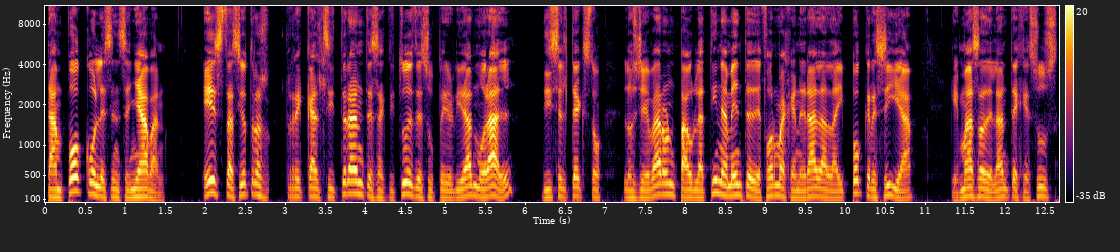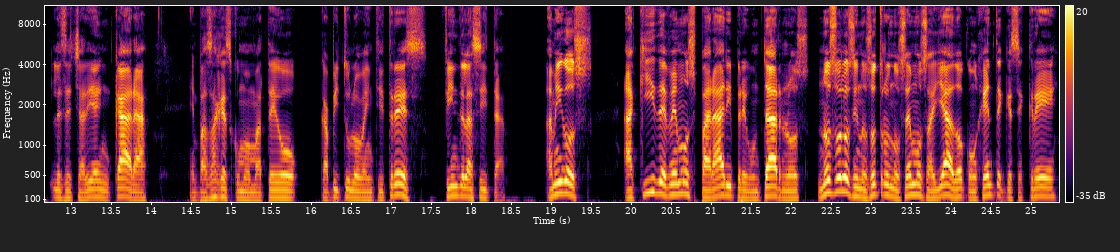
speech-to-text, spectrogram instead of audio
Tampoco les enseñaban estas y otras recalcitrantes actitudes de superioridad moral, dice el texto, los llevaron paulatinamente de forma general a la hipocresía que más adelante Jesús les echaría en cara en pasajes como Mateo capítulo 23. Fin de la cita. Amigos, aquí debemos parar y preguntarnos no solo si nosotros nos hemos hallado con gente que se cree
